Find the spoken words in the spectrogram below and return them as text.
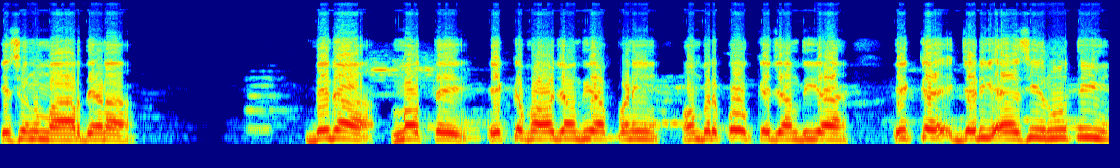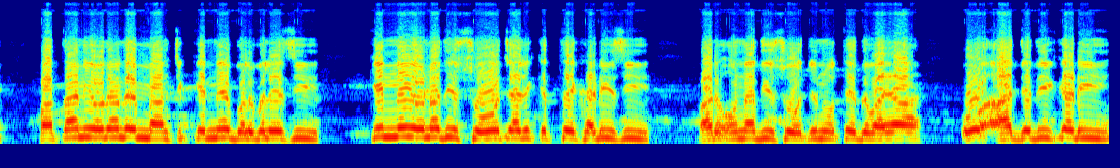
ਕਿਸੇ ਨੂੰ ਮਾਰ ਦੇਣਾ। ਬਿਨਾ ਮੌਤੇ ਇੱਕ ਫੌਜ ਆਉਂਦੀ ਆਪਣੀ ਉਮਰ ਭੋਗ ਕੇ ਜਾਂਦੀ ਆ। ਇੱਕ ਜਿਹੜੀ ਐਸੀ ਰੂਹ ਤੀ, ਪਤਾ ਨਹੀਂ ਉਹਨਾਂ ਦੇ ਮਨ 'ਚ ਕਿੰਨੇ ਬੁਲਬਲੇ ਸੀ, ਕਿੰਨੇ ਉਹਨਾਂ ਦੀ ਸੋਚ ਅੱਜ ਕਿੱਥੇ ਖੜੀ ਸੀ, ਪਰ ਉਹਨਾਂ ਦੀ ਸੋਚ ਨੂੰ ਉੱਥੇ ਦਵਾਇਆ। ਉਹ ਅੱਜ ਦੀ ਘੜੀ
